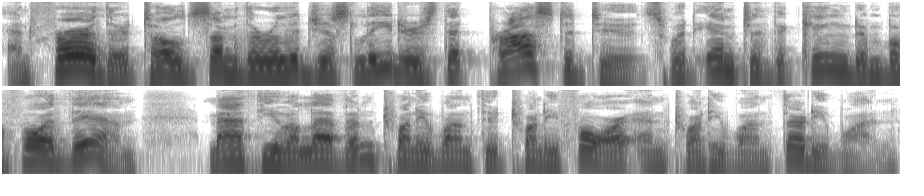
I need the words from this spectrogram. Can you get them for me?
and further told some of the religious leaders that prostitutes would enter the kingdom before them, Matthew 11, 21 through 24, and 21, 31.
